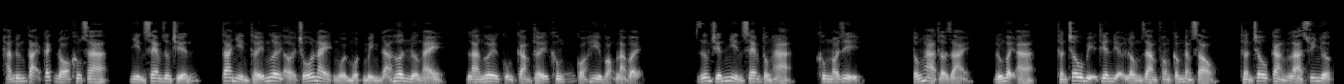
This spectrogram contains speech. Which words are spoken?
Hắn đứng tại cách đó không xa, nhìn xem dương chiến, ta nhìn thấy ngươi ở chỗ này ngồi một mình đã hơn nửa ngày, là ngươi cũng cảm thấy không có hy vọng là vậy. Dương chiến nhìn xem tống hà, không nói gì. Tống hà thở dài, đúng vậy à thần châu bị thiên địa lồng giam phong cấm đằng sau, thần châu càng là suy nhược,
